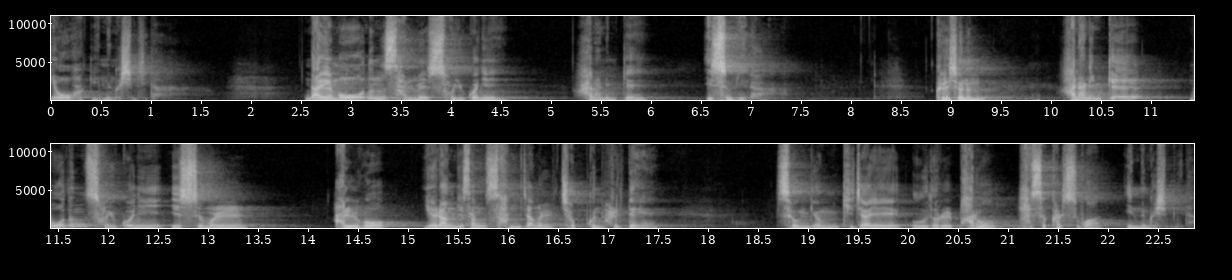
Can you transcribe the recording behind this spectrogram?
여호와께 있는 것입니다. 나의 모든 삶의 소유권이 하나님께 있습니다. 그래서 저는 하나님께 모든 소유권이 있음을 알고 열왕기상 3장을 접근할 때 성경 기자의 의도를 바로 해석할 수가 있는 것입니다.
